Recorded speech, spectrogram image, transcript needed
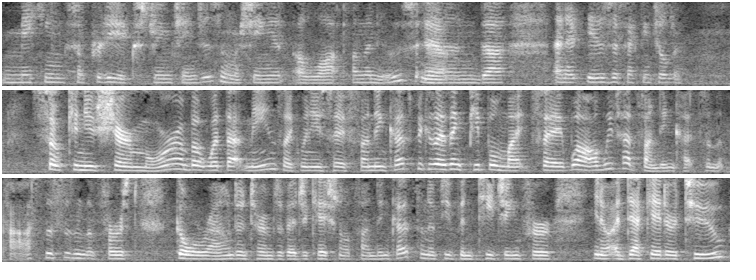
making some pretty extreme changes, and we're seeing it a lot on the news, Yeah. and uh, and it is affecting children. So, can you share more about what that means? Like when you say funding cuts, because I think people might say, "Well, we've had funding cuts in the past. This isn't the first go around in terms of educational funding cuts." And if you've been teaching for, you know, a decade or two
